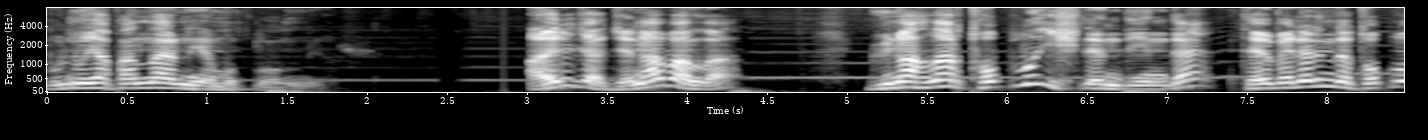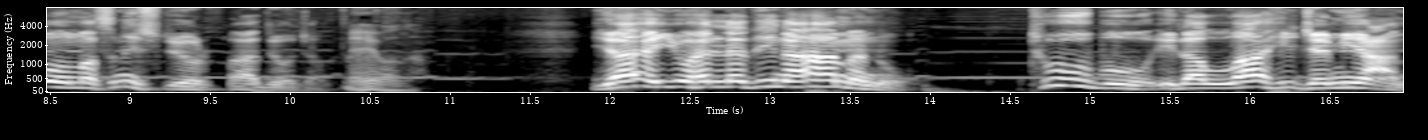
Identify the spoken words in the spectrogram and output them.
Bunu yapanlar niye mutlu olmuyor? Ayrıca Cenab-ı Allah günahlar toplu işlendiğinde tevbelerin de toplu olmasını istiyor Hadi Hocam. Eyvallah. Ya eyyühellezine amenu tubu ilallahi cemi'an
